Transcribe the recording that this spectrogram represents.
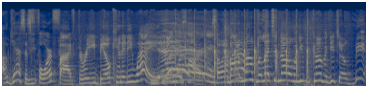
Oh yes, it's four five three Bill Kennedy Way. Glenwood Park. So in about a month, we'll let you know when you can come and get your beer.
